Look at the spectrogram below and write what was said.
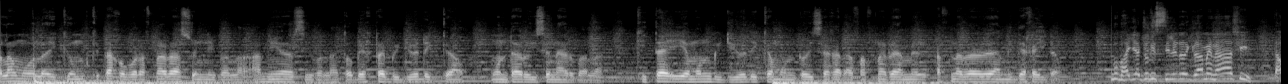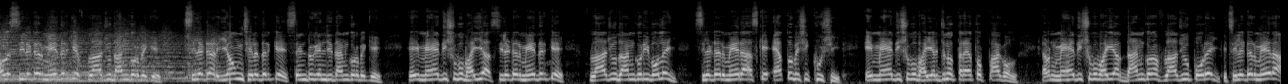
সালামু আলাইকুম। কিতা খবর? আপনারা আছেন নি বালা? আমিও আছি বালা। তবে একটা ভিডিও দেখা মনটা রইছে না আর বালা। কিতা এই এমন ভিডিও দেখা মনটা হইছে খারাপ? আপনারা আমি আপনারা আমি দেখাই দাও। ভাইয়া, যদি সিলেটের গ্রামে না আসি, তাহলে সিলেটের মেয়েদেরকে প্লাজো দান করবে কে? সিলেটের ইয়ং ছেলেদেরকে সেন্টু গেঞ্জি দান করবে কে? এই মেহেদি শুভ ভাইয়া সিলেটের মেয়েদেরকে প্লাজো দান করি বলেই সিলেটের মেয়েরা আজকে এত বেশি খুশি। এই মেহেদি শুভ ভাইয়ার জন্য তারা এত পাগল। কারণ মেহেদি শুভ ভাইয়ার দান করা প্লাজো পরেই সিলেটের মেয়েরা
